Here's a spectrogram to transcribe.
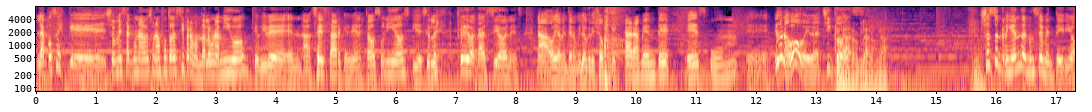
la cosa es que yo me saqué una vez una foto así para mandarle a un amigo que vive en, a César, que vive en Estados Unidos, y decirle, estoy de vacaciones. Nada, obviamente no me lo creyó porque claramente es un... eh, es una bóveda, chicos. Claro, claro, claro. Claro. Yo sonriendo en un cementerio.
